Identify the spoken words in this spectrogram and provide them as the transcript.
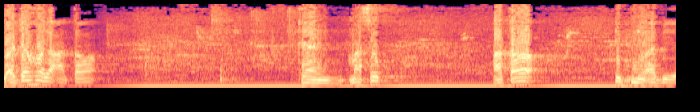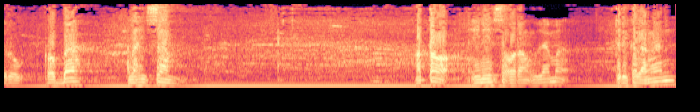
pada khala atau dan masuk atau Ibnu Abi Robah al-Hisam. Atau ini seorang ulama dari kalangan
